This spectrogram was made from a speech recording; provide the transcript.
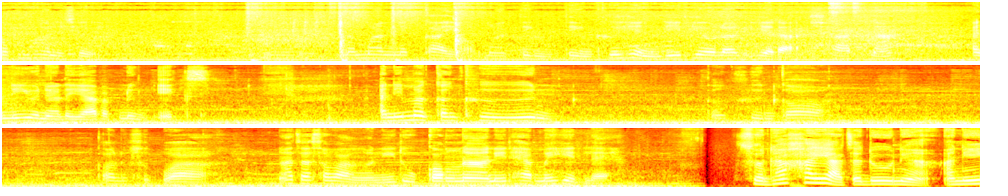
วๆเพื่อนๆเฉยน้ำมันในไก่ออกมาติ่งๆ คือเห็นดีเทลรายละเอียดอะชัดนะ อันนี้อยู่ในระยะแบบ 1x อันนี้มากลางคืน กลางคืนก็ ก็รู้สึกว่าน่าจะสว่างกว่านี้ดูกล้องหน้านี่แทบไม่เห็นแหละ ส่วนถ้าใครอยากจะดูเนี่ย อันนี้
